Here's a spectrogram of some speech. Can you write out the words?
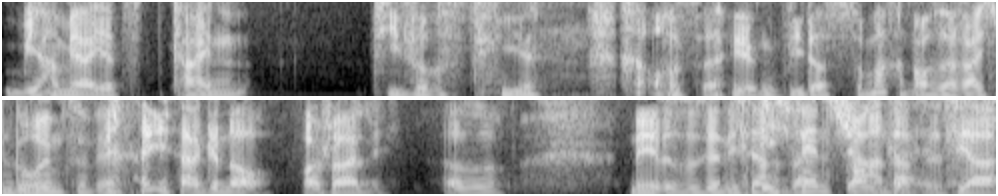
wir haben ja jetzt kein tieferes Ziel, außer irgendwie das zu machen. Außer reichen berühmt zu werden. ja, genau, wahrscheinlich. Also Nee, das ist ja nicht der ich Ansatz. Der Ansatz ist ja,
